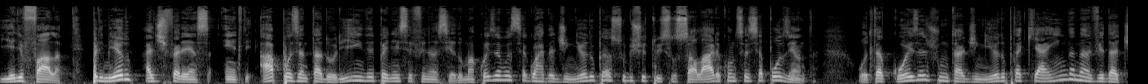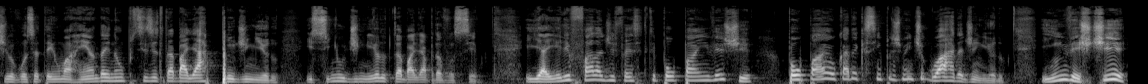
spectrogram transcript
E ele fala, primeiro, a diferença entre aposentadoria e independência financeira. Uma coisa é você guardar dinheiro para substituir seu salário quando você se aposenta. Outra coisa é juntar dinheiro para que ainda na vida ativa você tenha uma renda e não precise trabalhar para o dinheiro, e sim o dinheiro trabalhar para você. E aí ele fala a diferença entre poupar e investir. Poupar é o cara que simplesmente guarda dinheiro. E investir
